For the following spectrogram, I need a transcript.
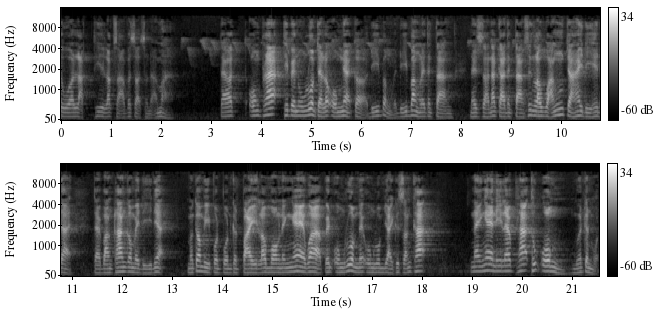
ตัวหลักที่รักษาพระศาสนามา แต่ว่า องค์พระที่เป็นองค์ร่วมแต่ละองค์เนี่ยก็ดีบ้างไม่ดีบ้างอะไรต่างๆ ในสถานการณ์ต่าง ๆ ซึ่งเราหวังจะให้ดีให้ได้ แต่บางครั้งก็ไม่ดีเนี่ยมันก็มีปนๆกันไป เรามองในแง่ว่าเป็นองค์ร่วมในองค์รวมใหญ่คือสังฆะในแง่นี้แล้วพระทุกองค์เหมือนกันหมด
